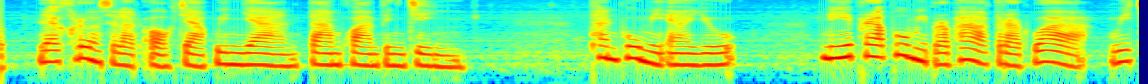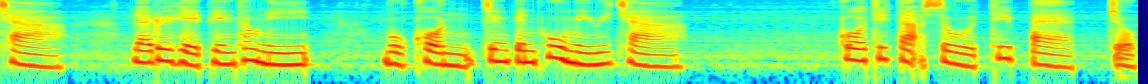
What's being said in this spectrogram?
ษและเครื่องสลัดออกจากวิญญาณตามความเป็นจริง ท่านผู้มีอายุ นี้พระผู้มีพระภาคตรัสว่า วิชา และด้วยเหตุเพียงเท่านี้ บุคคลจึงเป็นผู้มีวิชา โกธิตะสูตรที่ 8 จบ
